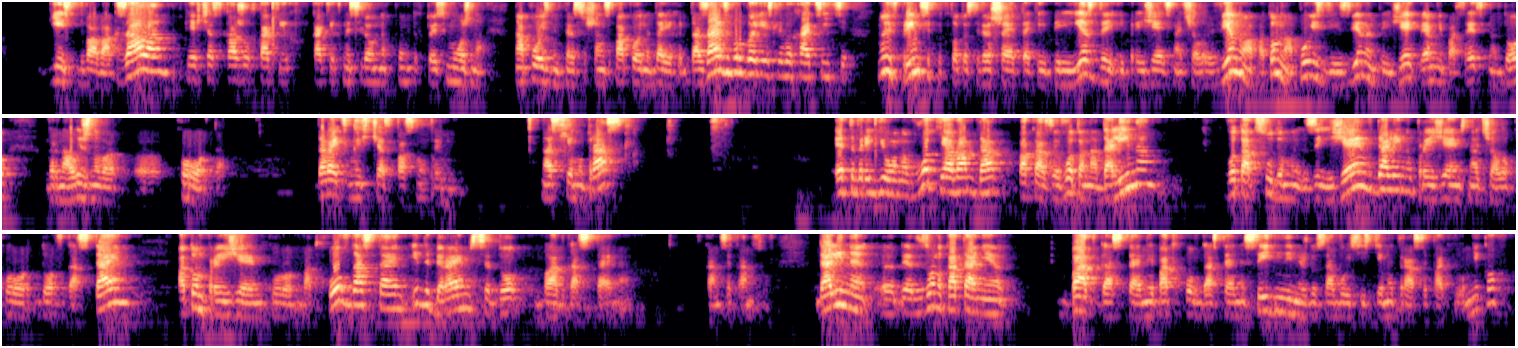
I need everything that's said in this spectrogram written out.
Есть два вокзала, я сейчас скажу, в каких, в каких населенных пунктах. То есть можно на поезде, например, совершенно спокойно доехать до Зальцбурга, если вы хотите. Ну и, в принципе, кто-то совершает такие переезды и приезжает сначала в Вену, а потом на поезде из Вены доезжает прямо непосредственно до горнолыжного э, курорта. Давайте мы сейчас посмотрим на схему трасс этого региона. Вот я вам да, показываю. Вот она долина. Вот отсюда мы заезжаем в долину, проезжаем сначала курорт Дорфгастайн, потом проезжаем курорт Бадховгастайн и добираемся до Бадгастайна, в конце концов. Долина, э, зона катания Бадгастайн и Бадховгастайн соединены между собой системой трассы подъемников –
